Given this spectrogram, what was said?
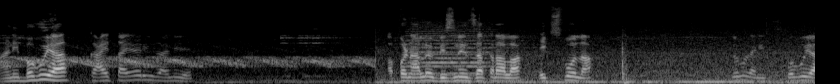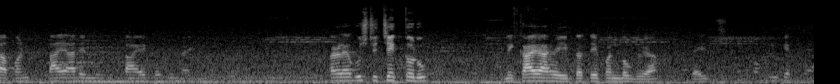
आणि बघूया काय तयारी झाली आहे. आपण आलोय बिझनेस जत्राला एक्सपोला बघूया आपण काय आहे काय नाही. सगळ्या गोष्टी चेक करू. आणि काय आहे इथं ते पण बघूया. काहीच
